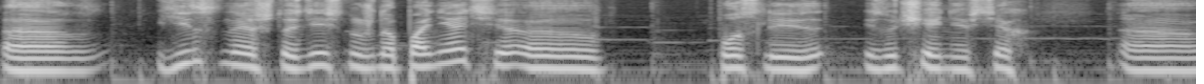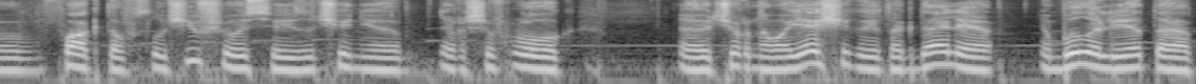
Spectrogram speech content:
Э, единственное, что здесь нужно понять, э, после изучения всех э, фактов случившегося, изучения расшифровок э, черного ящика и так далее, было ли это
